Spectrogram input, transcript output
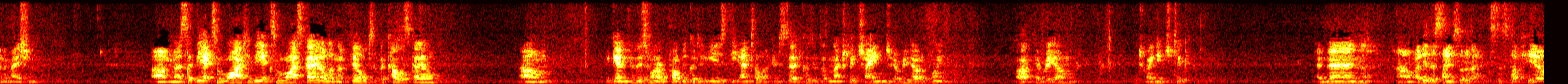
animation. Um, I set the x and y to the x and y scale and the fill to the color scale. Um, again, for this one, I probably could have used the enter instead because it doesn't actually change every data point, uh, every um, between each tick. And then um, I did the same sort of axis stuff here,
